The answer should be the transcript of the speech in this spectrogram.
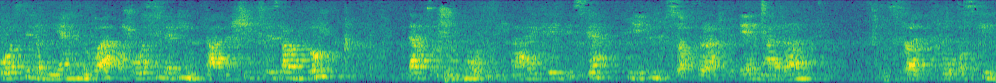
får til å mene noe og få oss til å innta et skikkelig standpunkt. Derfor så må vi være kritiske. Vi er utsatt for at en eller annen skal få oss til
